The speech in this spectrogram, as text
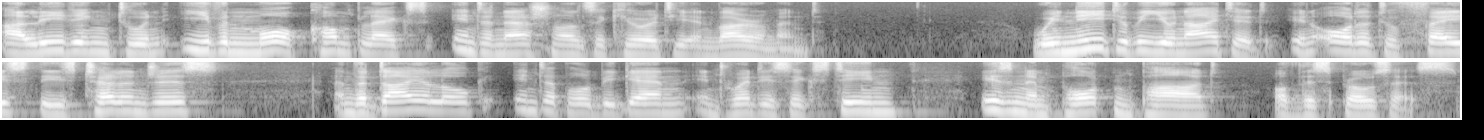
are leading to an even more complex international security environment. We need to be united in order to face these challenges and the dialogue Interpol began in 2016 is an important part of this process.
